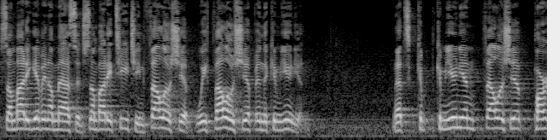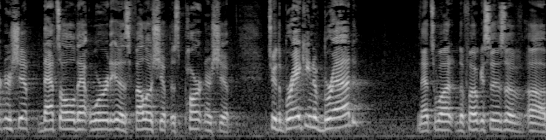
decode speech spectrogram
somebody giving a message, somebody teaching, fellowship, we fellowship in the communion. That's communion, fellowship, partnership. That's all that word is. Fellowship is partnership. To the breaking of bread, that's what the focus is of uh,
